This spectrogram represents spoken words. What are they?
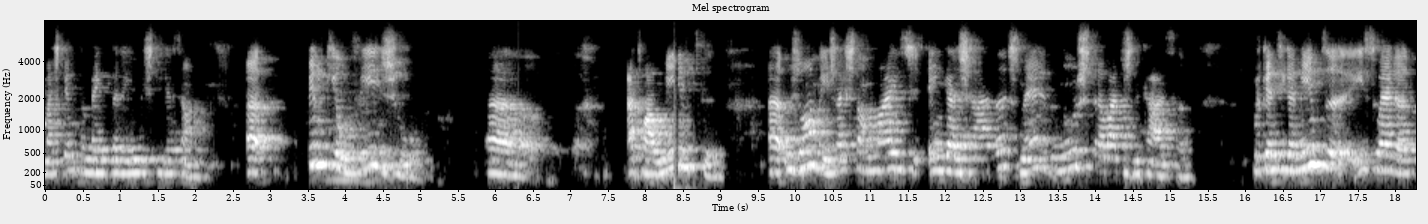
mais tempo também para a investigação. Uh, pelo que eu vejo uh, atualmente, uh, os homens já estão mais engajados né, nos trabalhos de casa, porque antigamente isso era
